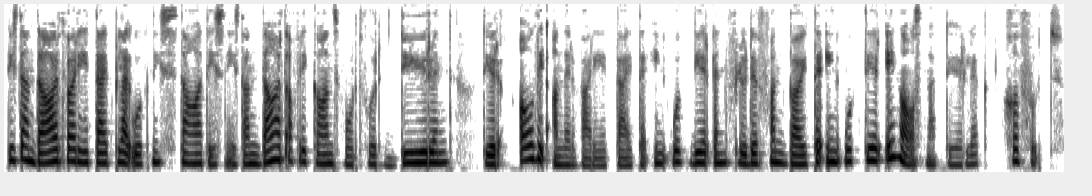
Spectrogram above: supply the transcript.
Die standaardvariëteit bly ook nie staties nie. Standaard Afrikaans word voortdurend deur al die ander variëteite en ook deur invloede van buite en ook deur Engels natuurlik gevoed.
